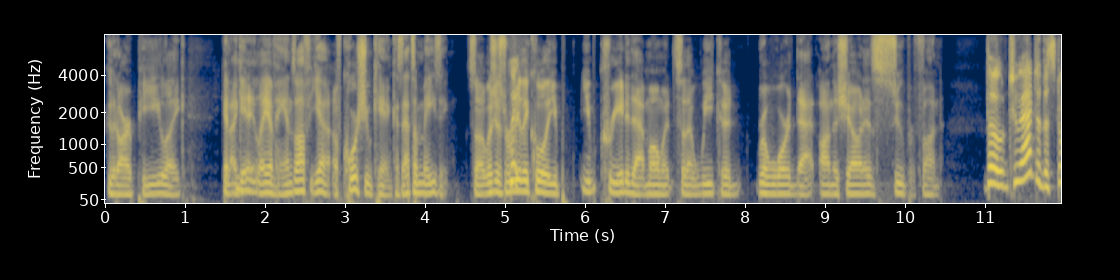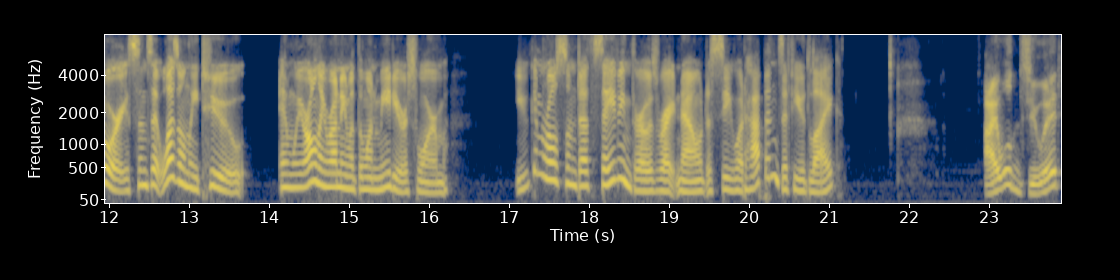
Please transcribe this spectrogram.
good RP, like. Can I get Mhm. lay of hands off? Yeah, of course you can, because that's amazing. So it was just really cool that you you created that moment so that we could reward that on the show, and it's super fun. Though to add to the story, since it was only two, and we are only running with the one meteor swarm, you can roll some death saving throws right now to see what happens if you'd like. I will do it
